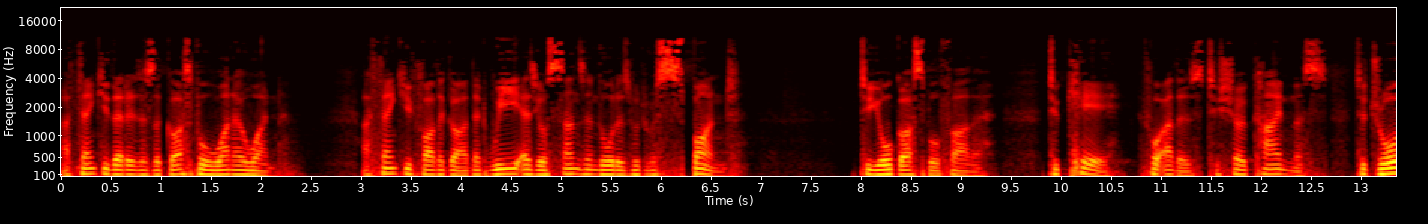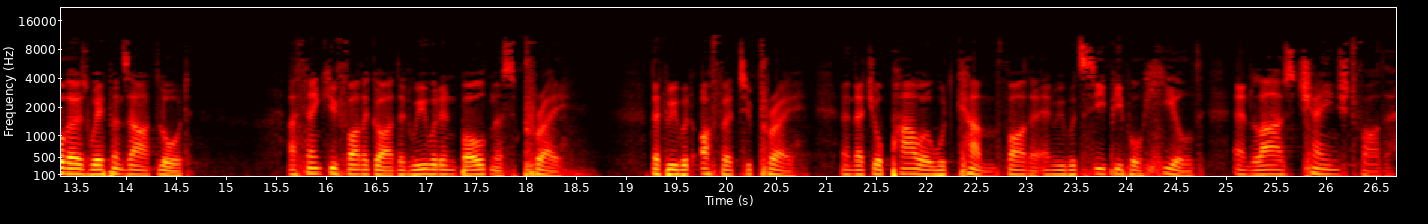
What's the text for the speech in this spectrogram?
I thank you that it is the gospel 101. I thank you, Father God, that we as your sons and daughters would respond to your gospel, Father, to care, for others, to show kindness, to draw those weapons out, Lord. I thank you, Father God, that we would in boldness pray, that we would offer to pray, and that your power would come, Father, and we would see people healed and lives changed, Father,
